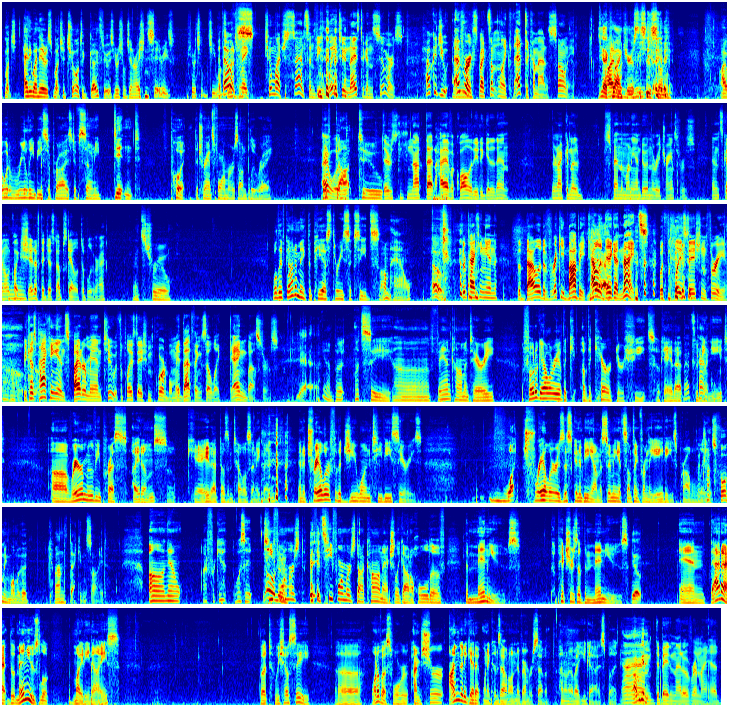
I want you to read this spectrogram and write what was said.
much anywhere near as much a chore to go through as the original generation series, the original G1. But that would make too much sense and be way too nice to consumers. How could you hmm. ever expect something like that to come out of Sony? Yeah, I come on, would Curious. This is Sony. I would really be surprised if Sony didn't put the Transformers on Blu-ray. I They've would. got to. There's not that high of a quality to get it in. They're not gonna spend the money on doing the retransfers, and it's gonna look like Mm. shit if they just upscale it to Blu-ray. That's true. Well, they've got to make the PS3 succeed somehow. Oh, they're packing in the Ballad of Ricky Bobby Talladega Nights with the PlayStation 3. because packing in Spider-Man 2 with the PlayStation Portable made that thing sell like gangbusters. Yeah. Yeah, but let's see. Uh, fan commentary. A photo gallery of the of the character sheets. Okay, that That's could be cool. neat. Uh, rare movie press items. Okay, that doesn't tell us anything. and a trailer for the G1 TV series. What trailer is this going to be? I'm assuming it's something from the 80s, probably. A transforming one with a command deck inside. Uh, now I forget. Was it No, no, no. Tformers? I It- think Tformers.com actually got a hold of the menus, the pictures of the menus, Yep. and that the menus look mighty nice. But we shall see. Uh, one of us will. I'm sure I'm going to get it when it comes out on November 7th. I don't know about you guys, but I'm, gonna- debating that over in my head.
